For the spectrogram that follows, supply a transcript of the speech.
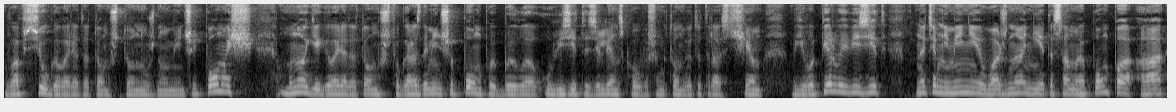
вовсю говорят о том, что нужно уменьшить помощь. Многие говорят о том, что гораздо меньше помпы было у визита Зеленского в Вашингтон в этот раз, чем в его первый визит. Но, тем не менее, важна не эта самая помпа, а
